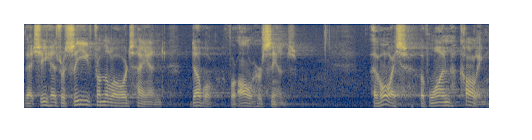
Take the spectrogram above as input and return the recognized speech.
that she has received from the Lord's hand double for all her sins. A voice of one calling,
